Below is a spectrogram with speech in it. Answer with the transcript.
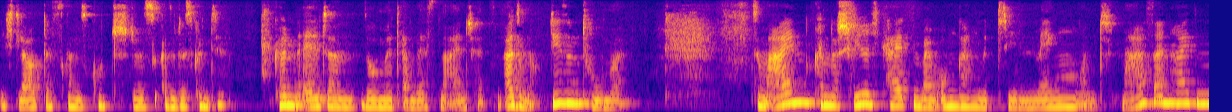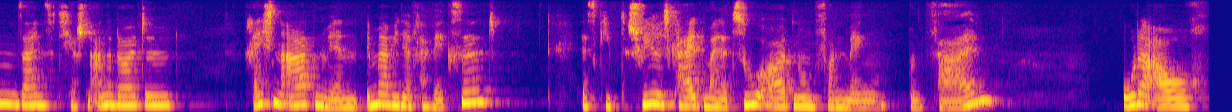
ich glaube, das ist ganz gut. Das, also das könnte können Eltern somit am besten einschätzen. Also noch die Symptome. Zum einen können das Schwierigkeiten beim Umgang mit den Mengen und Maßeinheiten sein, das hatte ich ja schon angedeutet. Rechenarten werden immer wieder verwechselt. Es gibt Schwierigkeiten bei der Zuordnung von Mengen und Zahlen oder auch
